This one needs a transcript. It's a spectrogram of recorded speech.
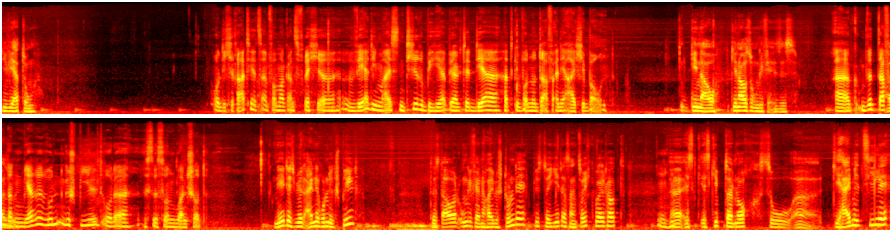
die Wertung. Und ich rate jetzt einfach mal ganz frech, äh, wer die meisten Tiere beherbergte, der hat gewonnen und darf eine Arche bauen. Genau, genau so ungefähr ist es. Äh, wird davon Also- dann mehrere Runden gespielt oder ist es so ein One-Shot? Ne, das wird eine Runde gespielt. Das dauert ungefähr eine halbe Stunde, bis da jeder sein Zeug gewählt hat. Äh, es, es gibt da noch so äh, geheime Ziele,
